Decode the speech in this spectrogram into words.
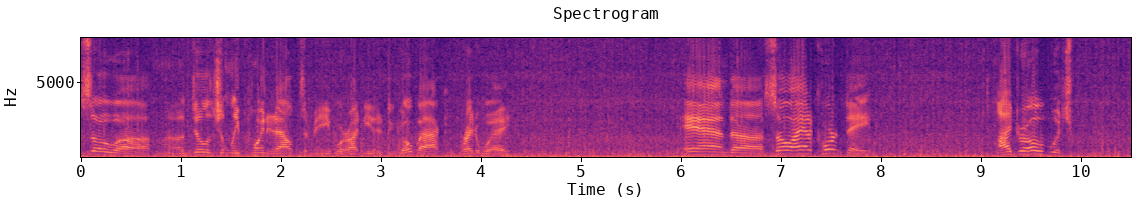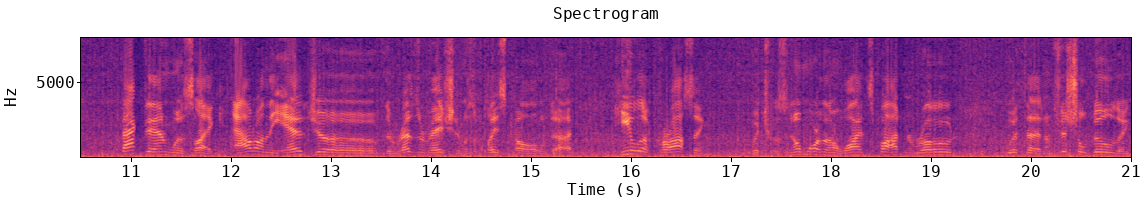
so uh, uh, diligently pointed out to me where I needed to go back right away and uh, so I had a court date. I drove, which back then was like out on the edge of the reservation. Was a place called uh, Gila Crossing, which was no more than a wide spot in the road with an official building.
